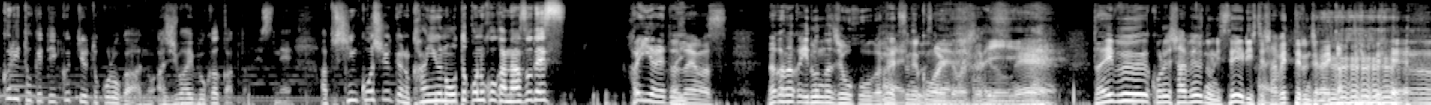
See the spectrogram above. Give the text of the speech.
くり溶けていくっていうところがあの味わい深かったですね。あと新興宗教の勧誘の男の子が謎です。はい、ありがとうございます。なかなかいろんな情報がね、はい詰め込まれてましたけどね。ね。だいぶこれ喋るのに整理して喋ってるんじゃないかっていうね、うん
